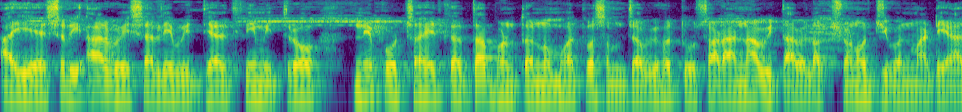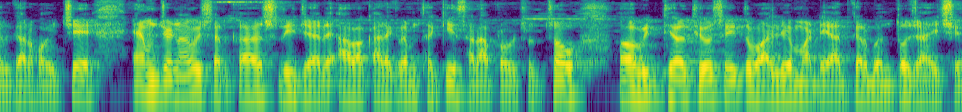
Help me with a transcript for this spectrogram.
આઈએએસ શ્રી આર વૈશાલીએ વિદ્યાર્થીની મિત્રોને પ્રોત્સાહિત કરતા ભણતરનું મહત્વ સમજાવ્યું હતું. શાળાના વિતાવેલા ક્ષણો જીવન માટે યાદગાર હોય છે એમ જણાવી સરકારશ્રી જ્યારે આવા કાર્યક્રમ થકી શાળા પ્રવેશોત્સવ વિદ્યાર્થીઓ સહિત વાલીઓ માટે યાદગાર બનતો જાય છે.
